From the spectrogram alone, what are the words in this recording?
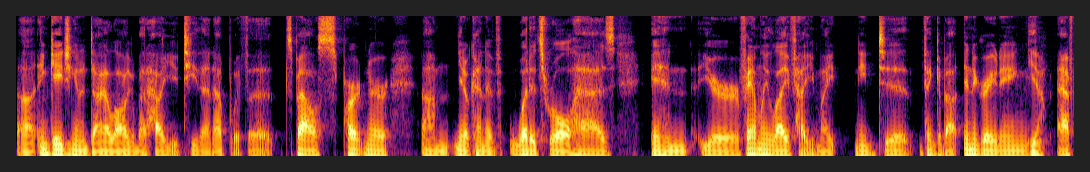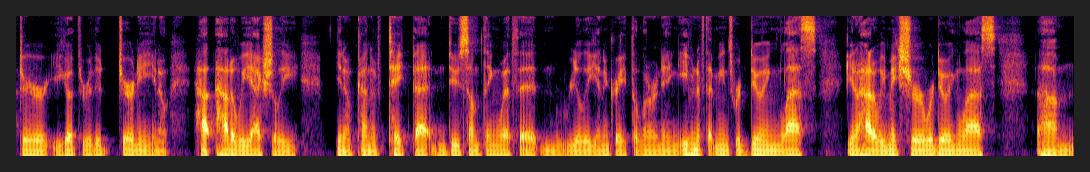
uh, engaging in a dialogue about how you tee that up with a spouse, partner, um, you know, kind of what its role has in your family life, how you might need to think about integrating Yeah. after you go through the journey, you know, how, how do we actually, you know, kind of take that and do something with it and really integrate the learning, even if that means we're doing less, you know, how do we make sure we're doing less? Um,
